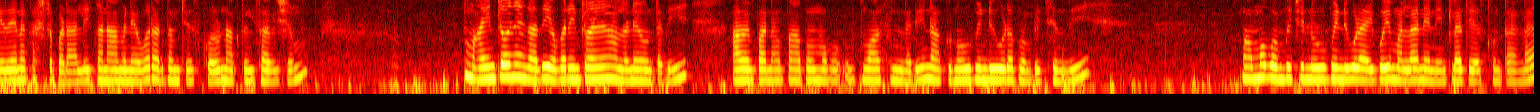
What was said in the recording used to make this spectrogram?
ఏదైనా కష్టపడాలి. కానీ ఆమెను ఎవరు అర్థం చేసుకోరు? నాకు తెలుసు ఆ విషయం. మా ఇంట్లోనే కాదు ఎవరింట్లోనే అలానే ఉంటుంది. ఆమె పన పాపం ఒక ఉపవాసం ఉన్నది. నాకు నువ్వు పిండి కూడా పంపించింది. మా అమ్మ పంపించిన నువ్వు పిండి కూడా అయిపోయి మళ్ళీ నేను ఇంట్లో చేసుకుంటాను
